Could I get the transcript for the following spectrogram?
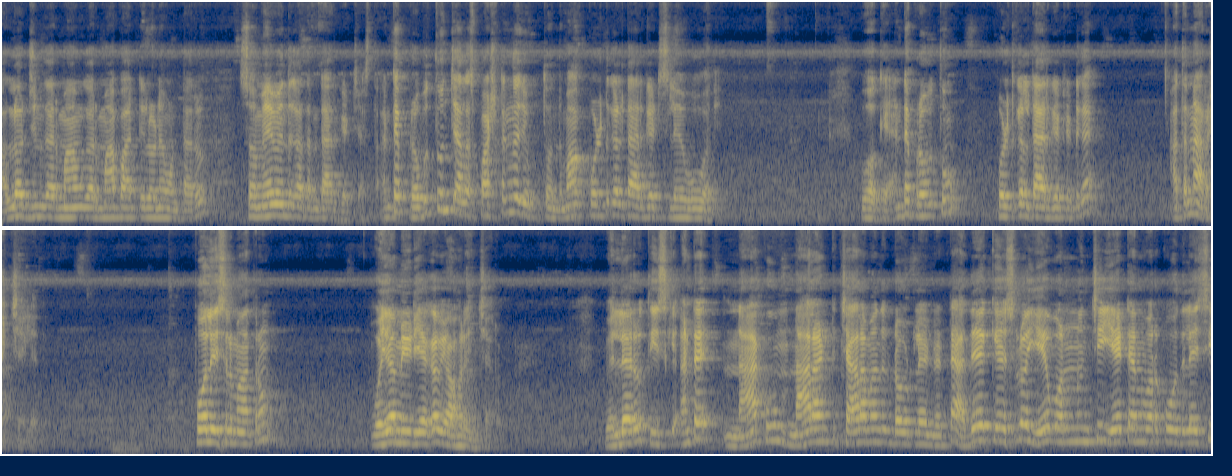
అల్లు అర్జున్ గారు మామగారు మా పార్టీలోనే ఉంటారు. సో మేమెందుకు అతను టార్గెట్ చేస్తాం? అంటే ప్రభుత్వం చాలా స్పష్టంగా చెబుతుంది. మాకు పొలిటికల్ టార్గెట్స్ లేవు అని. ఓకే. అంటే ప్రభుత్వం పొలిటికల్ టార్గెటెడ్గా అతన్ని అరెస్ట్ చేయలేదు. పోలీసులు మాత్రం వయో మీడియాగా వ్యవహరించారు. వెళ్ళారు తీసుకు అంటే నాకు నాలాంటి చాలామందికి డౌట్లు ఏంటంటే అదే కేసులో ఏ వన్ నుంచి ఏ టెన్ వరకు వదిలేసి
